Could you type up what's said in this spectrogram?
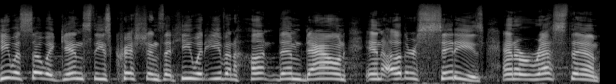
He was so against these Christians that he would even hunt them down in other cities and arrest them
